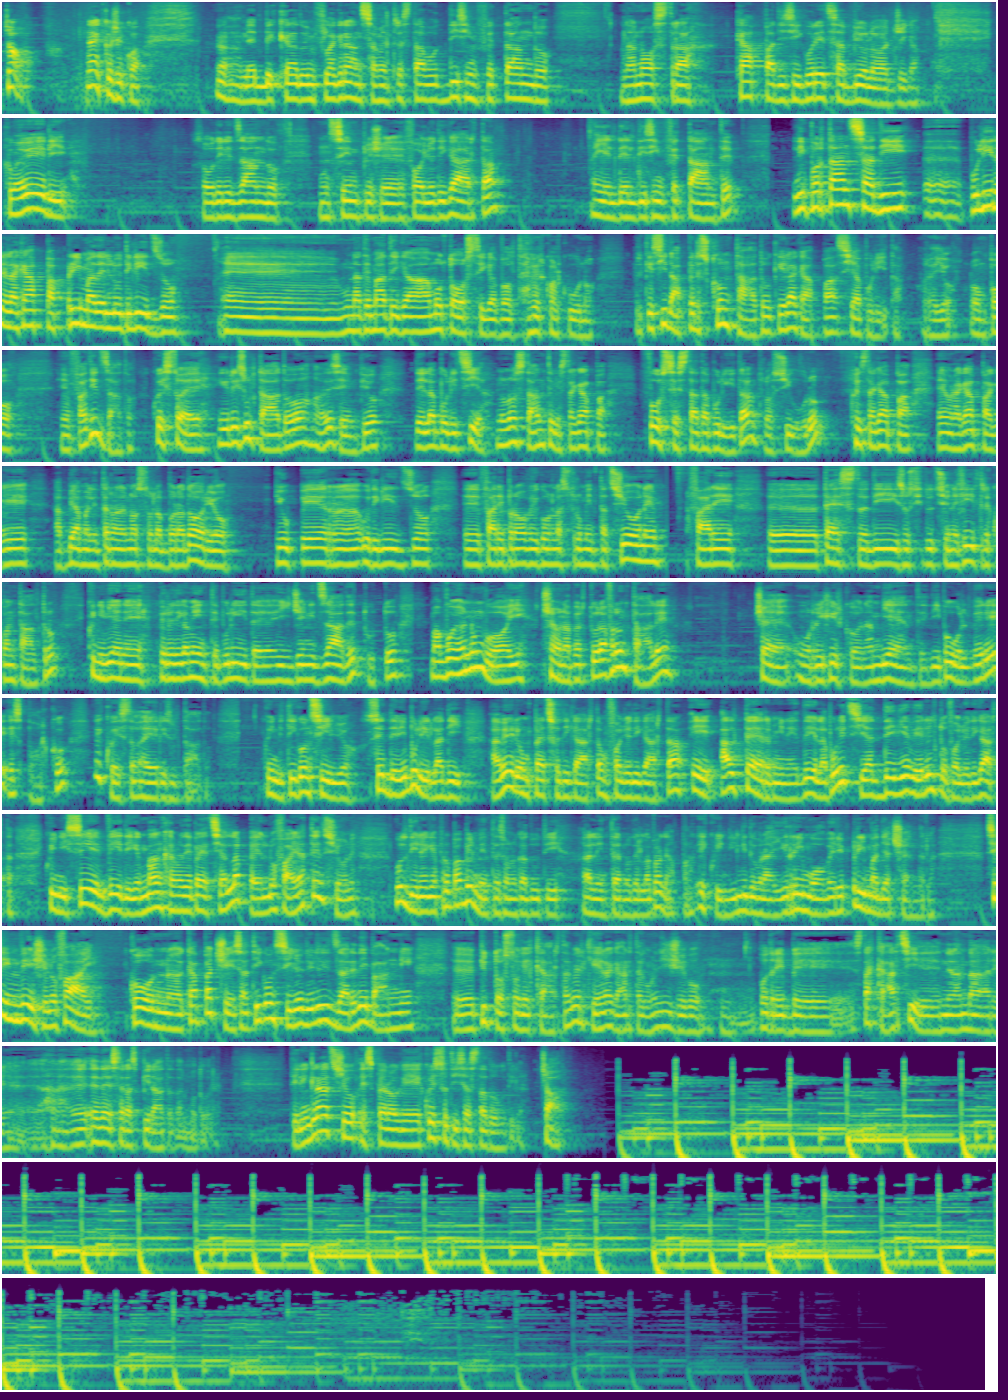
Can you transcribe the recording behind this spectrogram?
Ciao, eccoci qua. Ah, mi è beccato in flagranza mentre stavo disinfettando la nostra cappa di sicurezza biologica. Come vedi sto utilizzando un semplice foglio di carta e il del disinfettante. L'importanza di eh, pulire la cappa prima dell'utilizzo è una tematica molto ostica a volte per qualcuno, perché si dà per scontato che la cappa sia pulita. Ora io l'ho un po' enfatizzato, questo è il risultato, ad esempio, della pulizia, nonostante questa cappa fosse stata pulita, te lo assicuro. Questa cappa è una cappa che abbiamo all'interno del nostro laboratorio più per utilizzo, eh, fare prove con la strumentazione, fare eh, test di sostituzione filtri e quant'altro. Quindi viene periodicamente pulita, igienizzata e tutto, ma vuoi o non vuoi c'è un'apertura frontale, c'è un ricirco in ambiente di polvere e sporco e questo è il risultato. Quindi ti consiglio, se devi pulirla, di avere un pezzo di carta, un foglio di carta e al termine della pulizia devi avere il tuo foglio di carta. Quindi se vedi che mancano dei pezzi all'appello, fai attenzione, vuol dire che probabilmente sono caduti all'interno della tua cappa e quindi li dovrai rimuovere prima di accenderla. Se invece lo fai con cappa accesa ti consiglio di utilizzare dei panni eh, piuttosto che carta perché la carta come dicevo mm, potrebbe staccarsi e nell'andare eh, ed essere aspirata dal motore. Ti ringrazio e spero che questo ti sia stato utile. Ciao!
